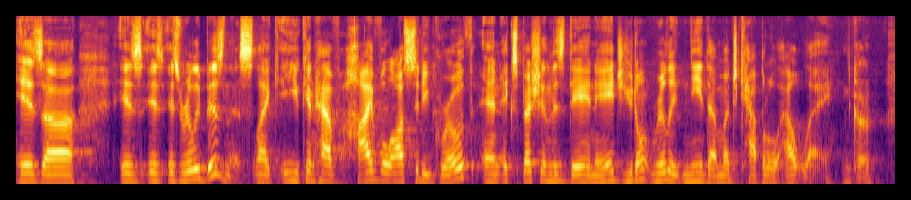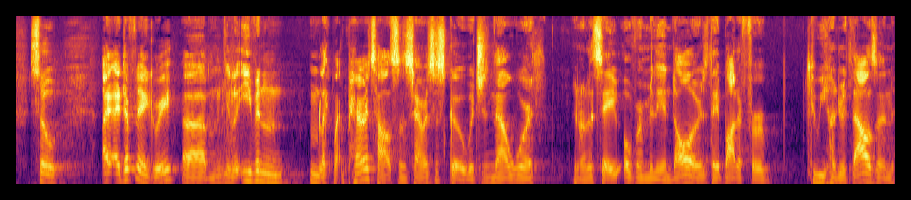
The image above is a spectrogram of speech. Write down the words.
is uh is, is is really business like you can have high velocity growth and especially in this day and age you don't really need that much capital outlay Okay. So I, I definitely agree. Um, you know, even like my parents' house in San Francisco, which is now worth, you know, let's say over a million dollars, they bought it for three hundred thousand.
